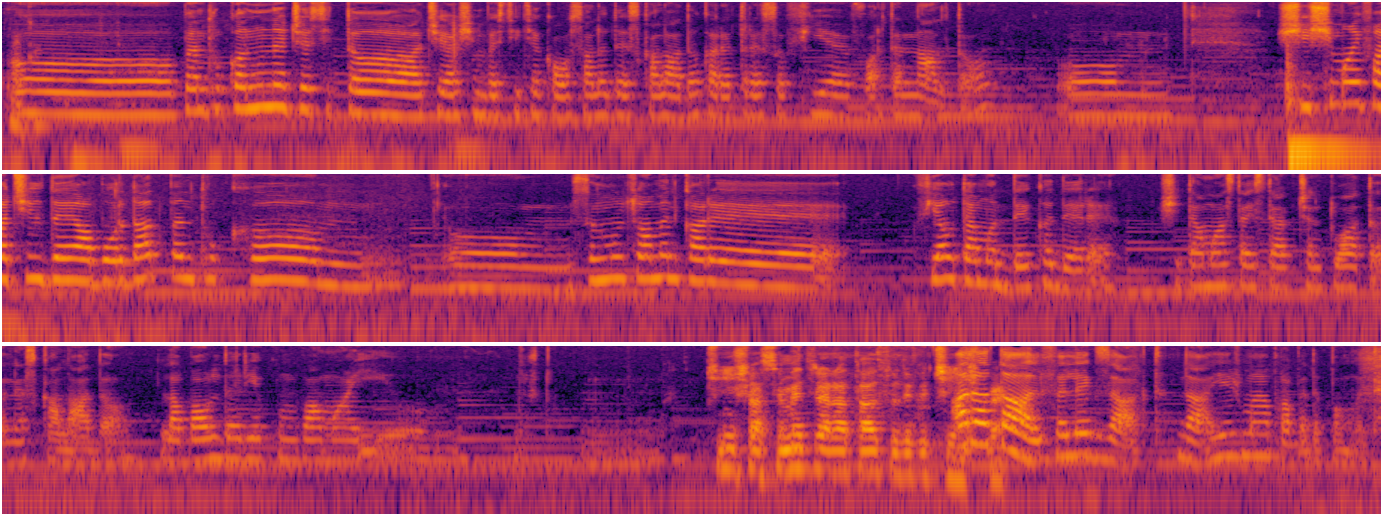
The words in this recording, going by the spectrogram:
Okay. Uh, pentru că nu necesită aceeași investiție ca o sală de escaladă, care trebuie să fie foarte înaltă. Um, și și mai facil de abordat pentru că um, sunt mulți oameni care fie au teamă de cădere și teama asta este accentuată în escaladă. La boulder e cumva mai uh, 5-6 metri arată altfel decât 15. Arată altfel, exact. Da, ești mai aproape de pământ.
